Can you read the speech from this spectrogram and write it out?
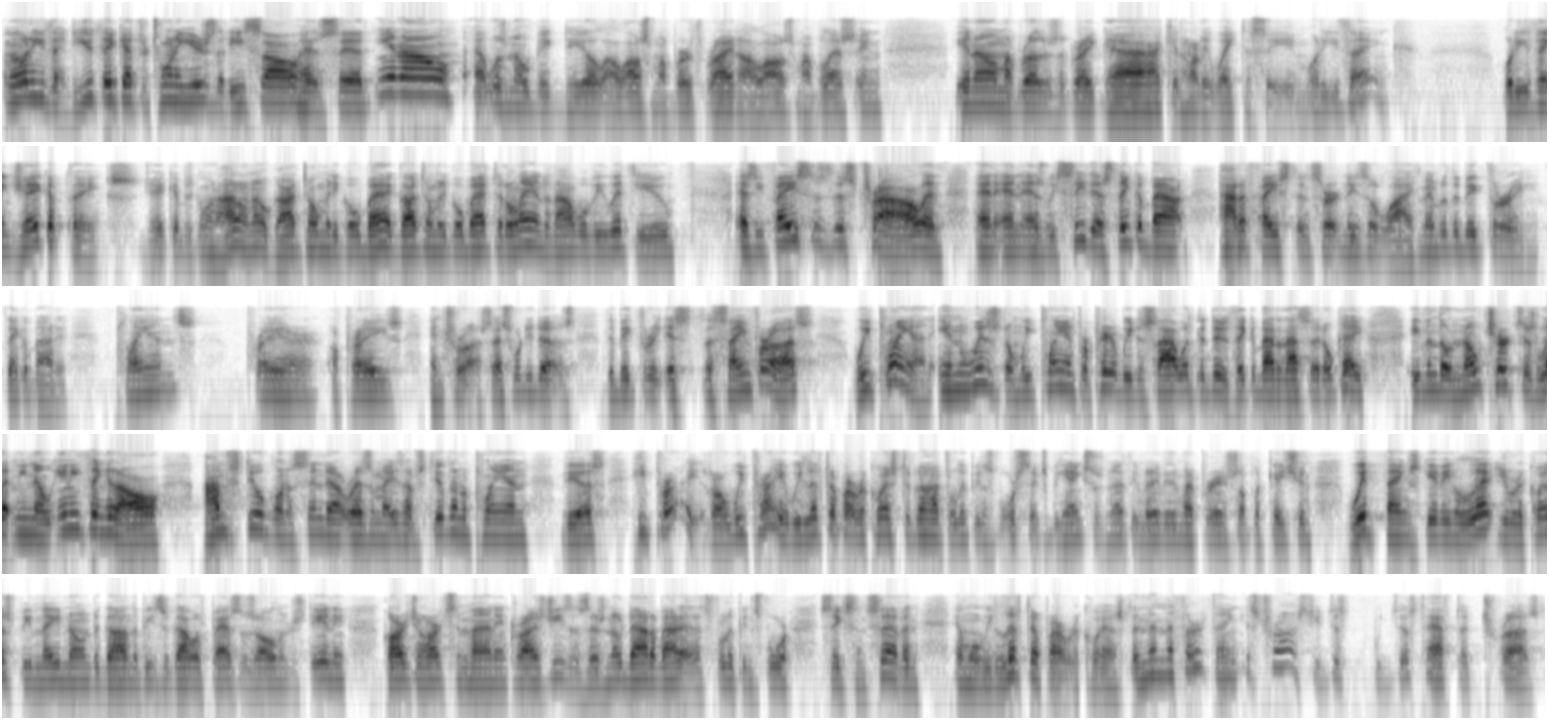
I mean, what do you think? Do you think after 20 years that Esau has said, you know, that was no big deal. I lost my birthright. I lost my blessing. You know, my brother's a great guy. I can hardly wait to see him. What do you think? What do you think Jacob thinks? Jacob's going, I don't know. God told me to go back. God told me to go back to the land and I will be with you. As he faces this trial and, and, and as we see this, think about how to face the uncertainties of life. Remember the big three. Think about it. Plans, prayer, or praise, and trust. That's what he does. The big three. It's the same for us. We plan in wisdom. We plan, prepare. We decide what to do. Think about it. I said, okay, even though no church has let me know anything at all, I'm still going to send out resumes. I'm still going to plan this. He prays, or we pray. We lift up our request to God. Philippians 4, 6, be anxious nothing but everything by prayer and supplication with thanksgiving. Let your request be made known to God. And the peace of God which passes all understanding. Guard your hearts and mind in Christ Jesus. There's no doubt about it. That's Philippians 4, 6, and 7. And when we lift up our request, and then the third thing is trust. You just, we just have to trust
